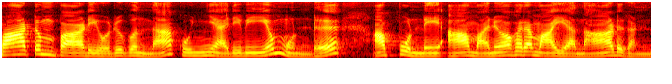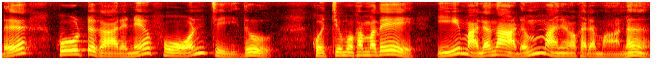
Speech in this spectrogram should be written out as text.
പാട്ടും പാടി ഒഴുകുന്ന കുഞ്ഞരുവിയും ഉണ്ട്. അപ്പുണ്ണി ആ മനോഹരമായ നാട് കണ്ട് കൂട്ടുകാരന് ഫോൺ ചെയ്തു. കൊച്ചു മുഹമ്മദേ ഈ മലനാടും മനോഹരമാണ്.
